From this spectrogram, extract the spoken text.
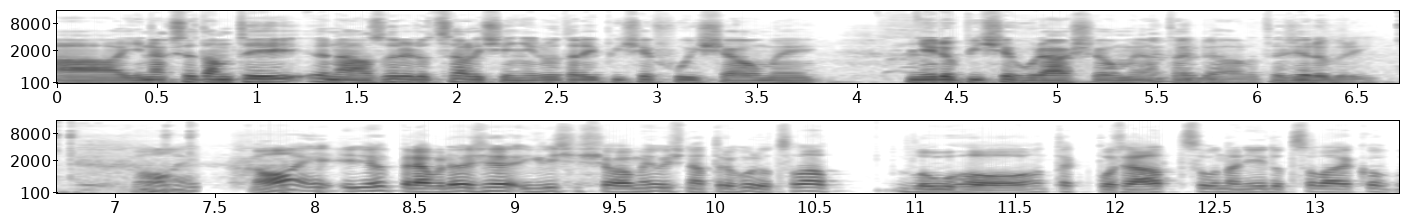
A jinak se tam ty názory docela liší. Někdo tady píše fuj Xiaomi, někdo píše hurá Xiaomi a tak dále, takže dobrý. No, no je, je pravda, že i když je Xiaomi už na trhu docela dlouho, tak pořád jsou na něj docela jako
